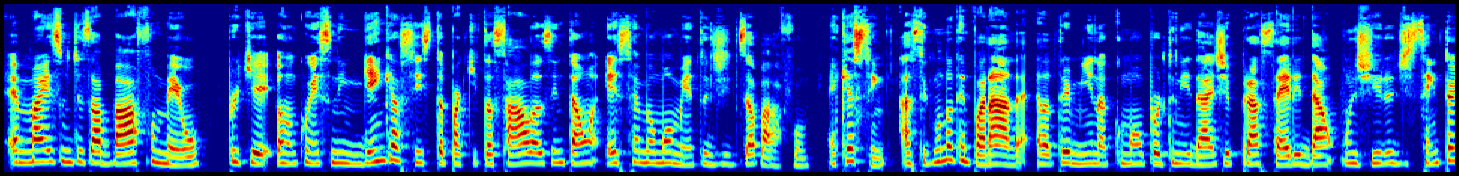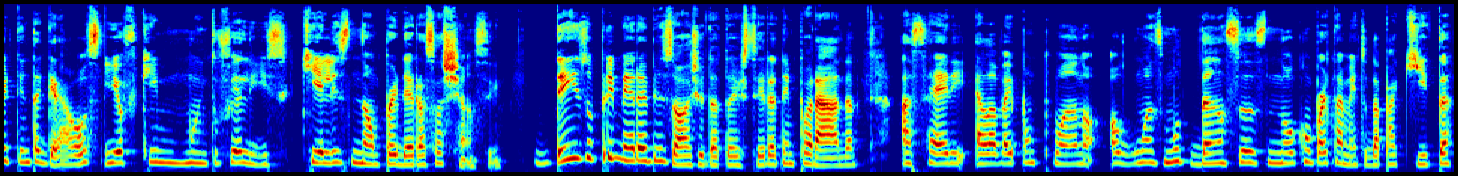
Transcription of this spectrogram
é mais um desabafo meu, porque eu não conheço ninguém que assista Paquita Salas, então esse é meu momento de desabafo. É que assim, a segunda temporada, ela termina com uma oportunidade para a série dar um giro de 180 graus, e eu fiquei muito feliz que eles não perderam essa chance. Desde o primeiro episódio da terceira temporada, a série ela vai pontuando algumas mudanças no comportamento da Paquita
